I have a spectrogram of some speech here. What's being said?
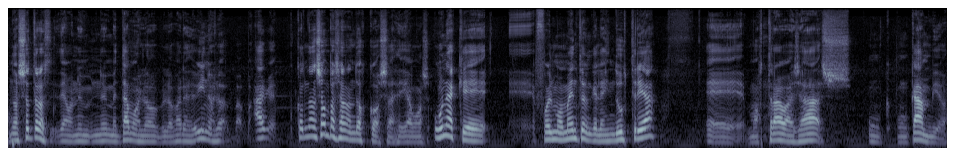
Nosotros, digamos, no, inventamos lo- los bares de vinos. lo- a- con Danzón pasaron dos cosas, digamos. Una que eh, fue el momento en que la industria eh, mostraba ya un, un cambio.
